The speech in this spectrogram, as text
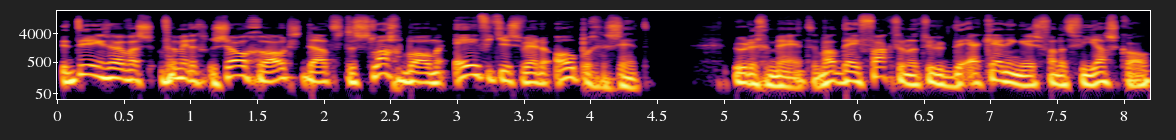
De teringzooi was vanmiddag zo groot... dat de slagbomen eventjes werden opengezet door de gemeente. Wat de facto natuurlijk de erkenning is van het fiasco...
